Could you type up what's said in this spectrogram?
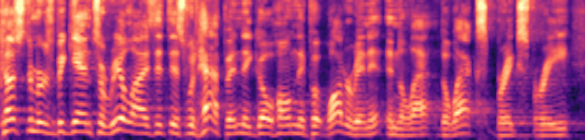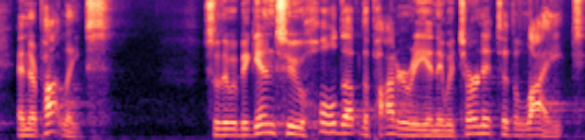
customers began to realize that this would happen. They go home, they put water in it, and the, la- the wax breaks free and their pot leaks. So they would begin to hold up the pottery and they would turn it to the light.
